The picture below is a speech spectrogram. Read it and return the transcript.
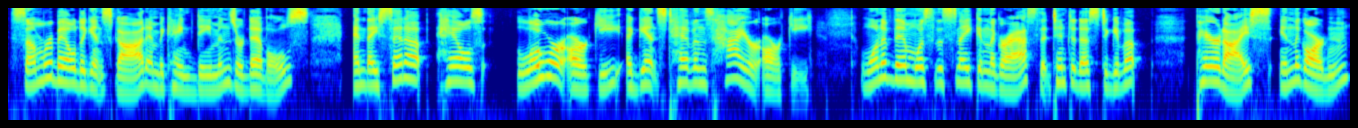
Some rebelled against God and became demons or devils, and they set up hell's lowerarchy against heaven's hierarchy. One of them was the snake in the grass that tempted us to give up paradise in the garden.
